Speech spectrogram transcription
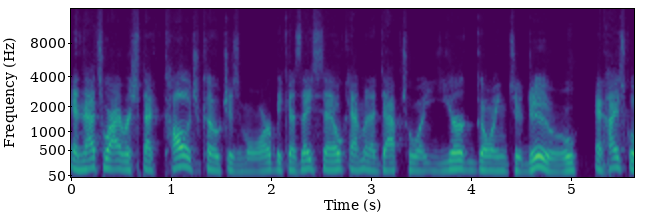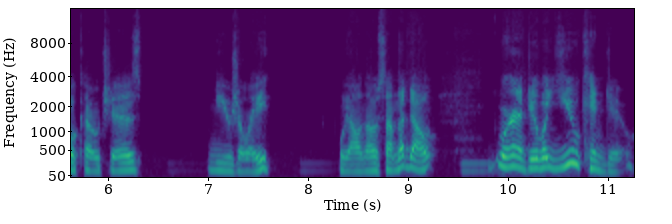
and that's where I respect college coaches more because they say, "Okay, I'm to adapt to what you're going to do." And high school coaches, usually, we all know some that don't. We're to do what you can do.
